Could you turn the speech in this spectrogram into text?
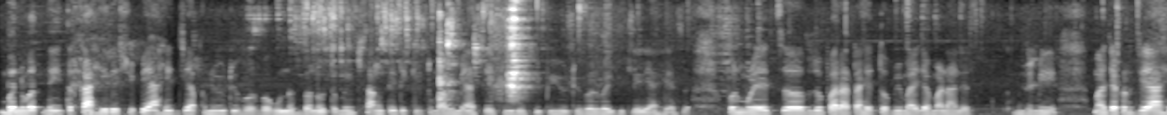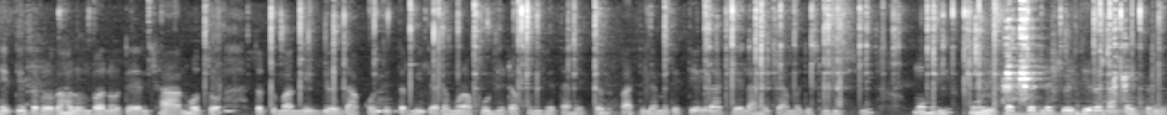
बनवत नाही तर काही रेसिपी आहेत जे आपण यूट्यूबवर बघूनच बनवतो. मी सांगते देखील तुम्हाला मी अशी अशी रेसिपी यूट्यूबवर बघितलेली आहे असं. पण मुळ्याचा जो पराठा आहे तो मी माझ्या मनानेच म्हणजे मी माझ्याकडे जे आहे ते सगळं घालून बनवते आणि छान होतो. तर तुम्हाला मी एक दिवस दाखवते. तर मी त्याला मुळा फोडणी टाकून घेत आहे. तर पातेल्यामध्ये तेल घातलेलं आहे. त्यामध्ये थोडीशी मोहरी मोहरी कटकडल्याशिवाय जिरं टाकायचं नाही.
